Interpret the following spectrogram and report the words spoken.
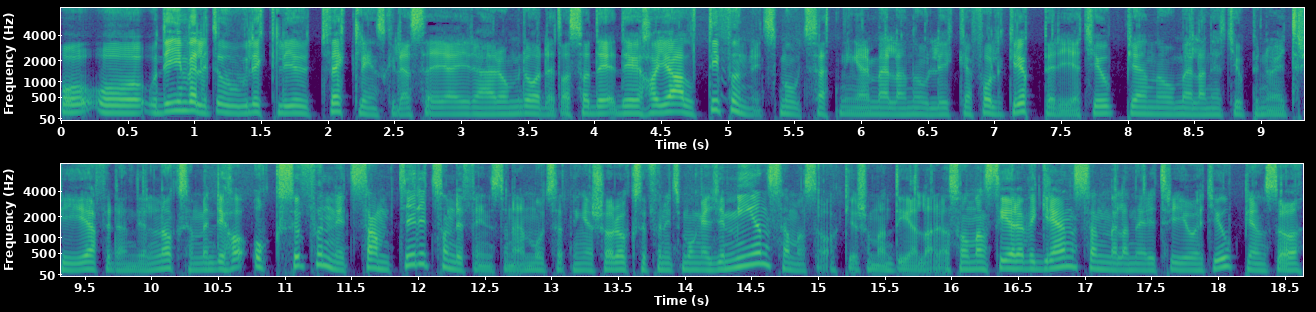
Och, och, och, Det är en väldigt olycklig utveckling skulle jag säga i det här området. Alltså det, det, har ju alltid funnits motsättningar mellan olika folkgrupper i Etiopien och mellan Etiopien och Eritrea för den delen också. Men det har också funnits, samtidigt som det finns sådana här motsättningar, så har det också funnits många gemensamma saker som man delar. Alltså om man ser över gränsen mellan Eritrea och Etiopien så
